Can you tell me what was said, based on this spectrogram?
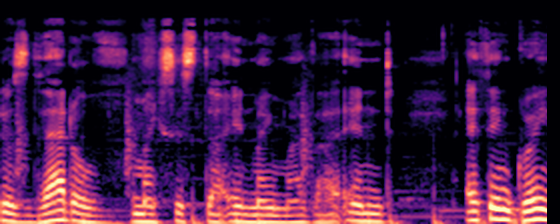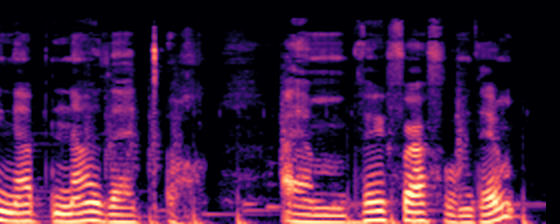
it was that of my sister and my mother. And I think growing up now that, oh, I am very far from them.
